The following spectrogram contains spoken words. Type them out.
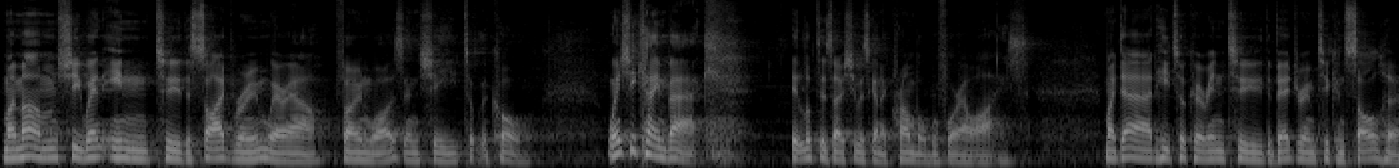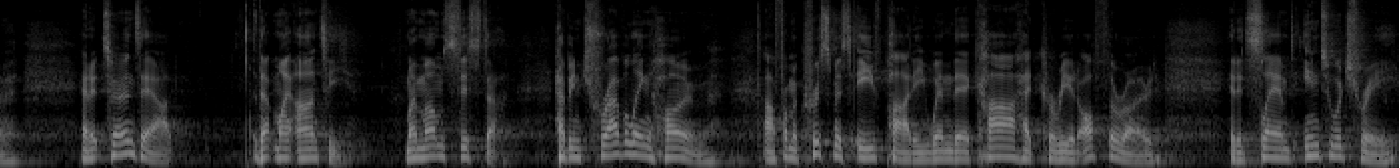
My mum, she went into the side room where our phone was and she took the call. When she came back, it looked as though she was going to crumble before our eyes. My dad, he took her into the bedroom to console her. And it turns out that my auntie, my mum's sister, had been traveling home uh, from a Christmas Eve party when their car had careered off the road. It had slammed into a tree,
